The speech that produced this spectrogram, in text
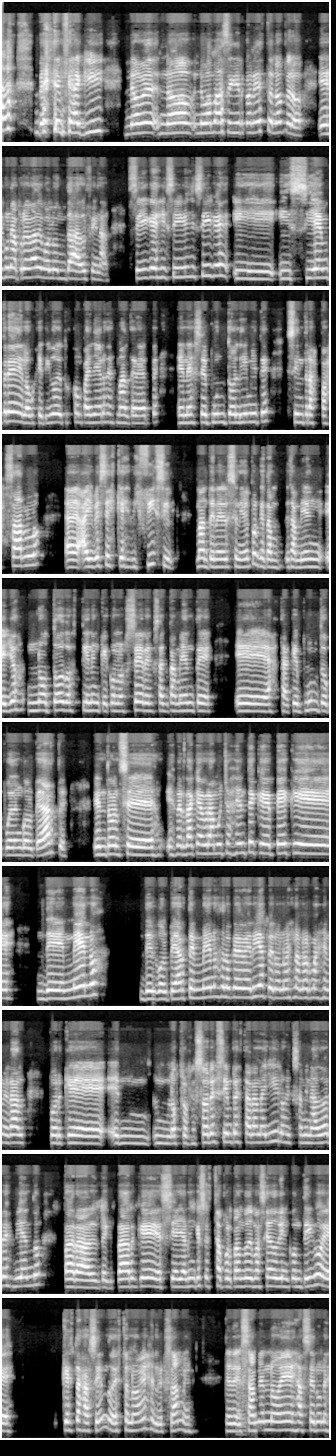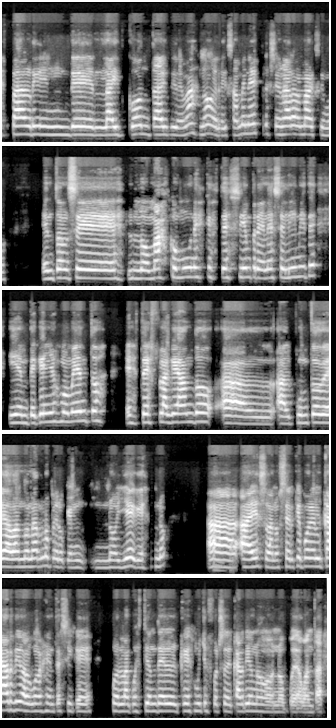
déjenme aquí, no, no, no vamos a seguir con esto, ¿no? Pero es una prueba de voluntad al final sigues y sigues y sigues y, y, siempre el objetivo de tus compañeros es mantenerte en ese punto límite sin traspasarlo. Eh, hay veces que es difícil mantener ese nivel porque tam también ellos no todos tienen que conocer exactamente eh, hasta qué punto pueden golpearte. Entonces, es verdad que habrá mucha gente que peque de menos, de golpearte menos de lo que debería, pero no es la norma general, porque los profesores siempre estarán allí, los examinadores viendo para detectar que si hay alguien que se está portando demasiado bien contigo, es ¿qué estás haciendo? Esto no es el examen. El examen no es hacer un sparring de light contact y demás, no, el examen es presionar al máximo. Entonces, lo más común es que estés siempre en ese límite y en pequeños momentos estés flaqueando al, punto de abandonarlo, pero que no llegues, ¿no? A, a, eso, a no ser que por el cardio, alguna gente sí que por la cuestión del que es mucho esfuerzo de cardio no, no puede aguantar.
